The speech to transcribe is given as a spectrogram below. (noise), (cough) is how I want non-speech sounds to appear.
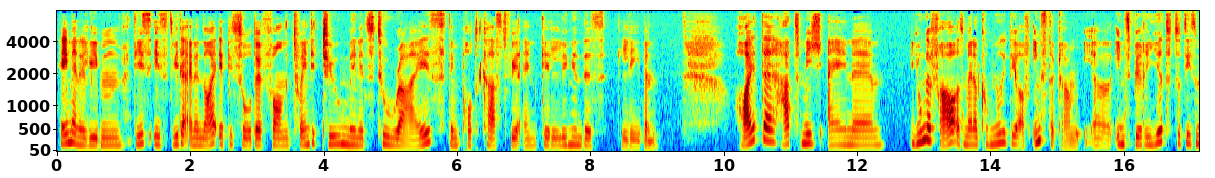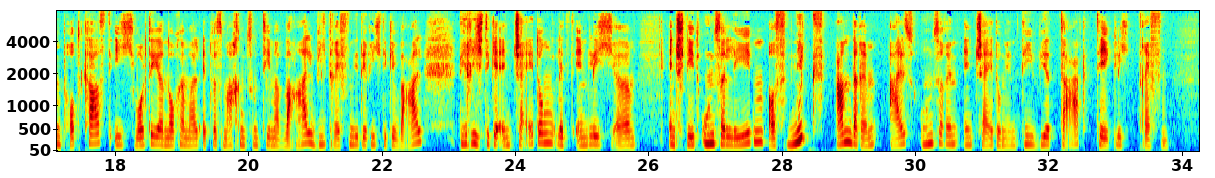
Hey meine Lieben, dies ist wieder eine neue Episode von 22 Minutes to Rise, dem Podcast für ein gelingendes Leben. Heute hat mich eine junge Frau aus meiner Community auf Instagram äh, inspiriert zu diesem Podcast. Ich wollte ja noch einmal etwas machen zum Thema Wahl. Wie treffen wir die richtige Wahl, die richtige Entscheidung? Letztendlich äh, entsteht unser Leben aus nichts anderem als unseren Entscheidungen, die wir tagtäglich treffen.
